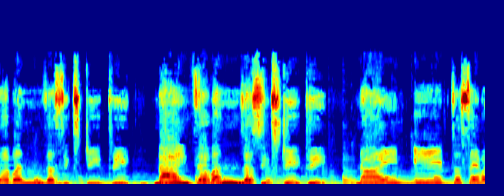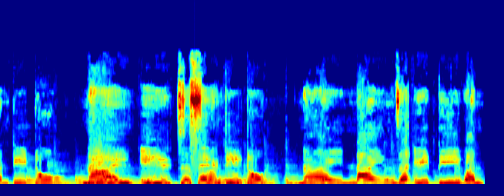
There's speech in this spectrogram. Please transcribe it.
sevens are sixty-three. Nine sevens are sixty-three. Nine eights are seventy-two. Nine eights are seventy-two. Nine nines are eighty-one.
